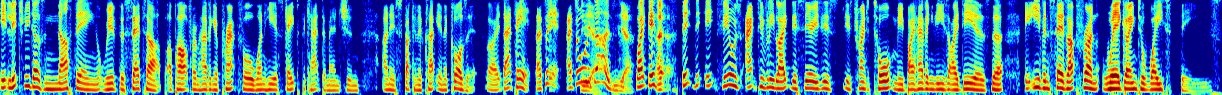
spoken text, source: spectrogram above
it literally does nothing with the setup apart from having a pratfall when he escapes the cat dimension and is stuck in a in a closet. Like that's it. That's it. That's all it Yeah, does. yeah. Like there's Uh, th- th- it feels actively like this series is is trying to taunt me by having these ideas that it even says up front we're going to waste these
